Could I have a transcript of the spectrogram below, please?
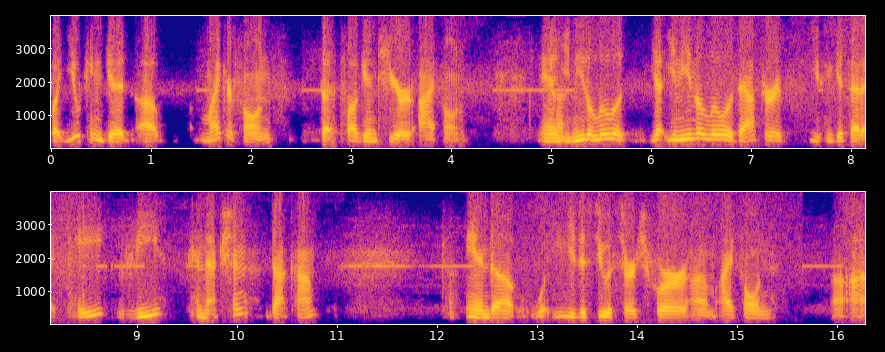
but you can get uh, microphones that plug into your iPhone, and you need a little yeah you need a little adapter. It's, you can get that at kvconnection.com, and uh, what you just do a search for um, iPhone. Uh, uh,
